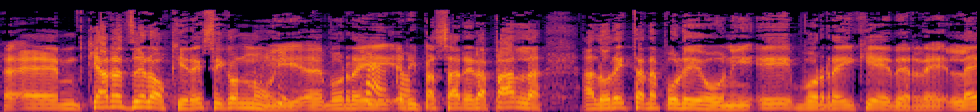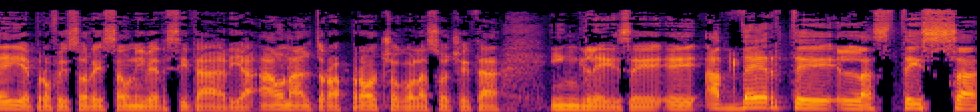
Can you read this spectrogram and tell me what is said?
Eh, ehm, Chiara Zelocchi, resti con noi. Sì, Eh, vorrei certo. ripassare la palla a Loretta Napoleoni e vorrei chiederle, lei è professoressa universitaria, ha un altro approccio con la società inglese, e avverte la stessa,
